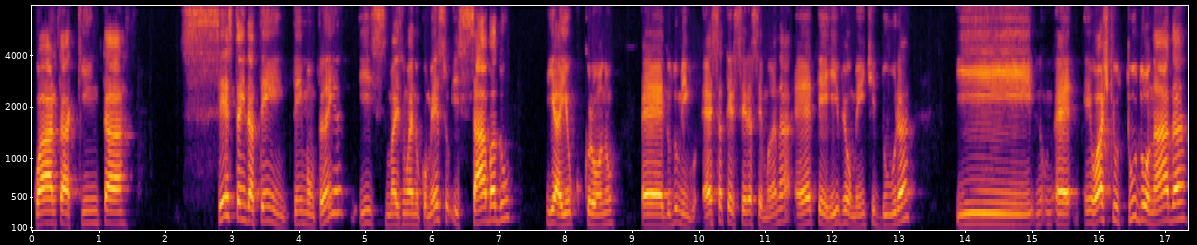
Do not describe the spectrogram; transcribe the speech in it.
quarta, quinta, sexta ainda tem, tem montanha, e, mas não é no começo, e sábado, e aí o crono é do domingo. Essa terceira semana é terrivelmente dura, e é, eu acho que o tudo ou nada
